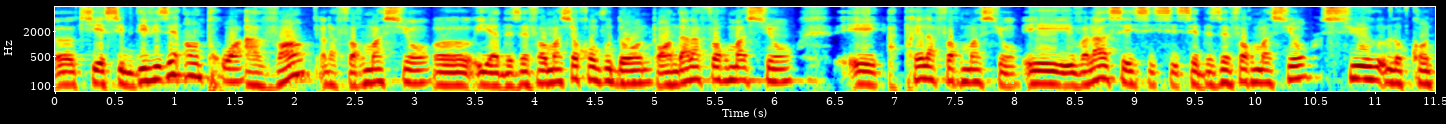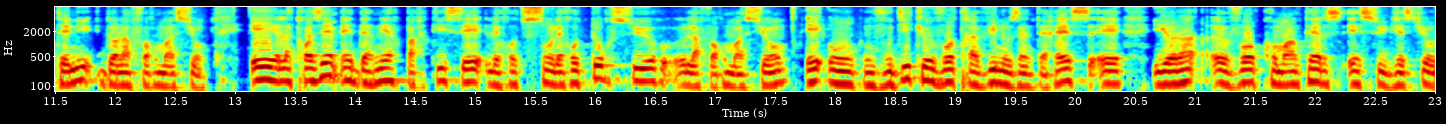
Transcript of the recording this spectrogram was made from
euh, qui est subdivisé en trois. Avant la formation, euh, il y a des informations qu'on vous donne pendant la formation et après la formation. Et voilà, c'est des informations sur le contenu de la formation. Et la troisième et dernière partie, c'est les, sont les retours sur la formation et on on, vous dit que votre avis nous intéresse et il y aura euh, vos commentaires et suggestions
